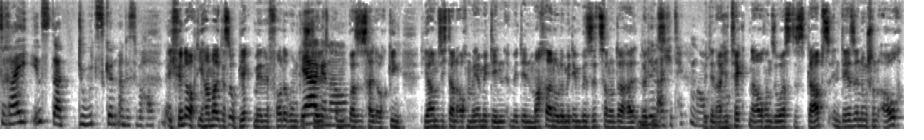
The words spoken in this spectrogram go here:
drei Insta-Dudes gönnt man das überhaupt nicht. ich finde auch, die haben halt das Objekt mehr in den Vordergrund Ja, gestellt, genau. um was es halt auch ging. Die haben sich dann auch mehr mit den, mit den Machern oder mit den Besitzern unterhalten. Mit Da den Architekten auch. Mit den ja. Architekten auch und sowas. Das gab's in der Sendung schon auch,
